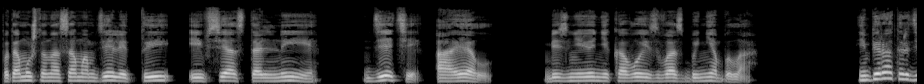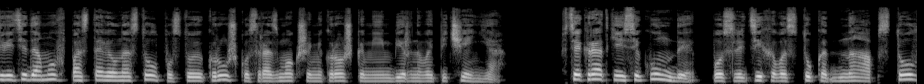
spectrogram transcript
Потому что на самом деле ты и все остальные Дети, Аэл. Без нее никого из вас бы не было. Император девяти домов поставил на стол пустую кружку с размокшими крошками имбирного печенья. В те краткие секунды, после тихого стука дна об стол,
